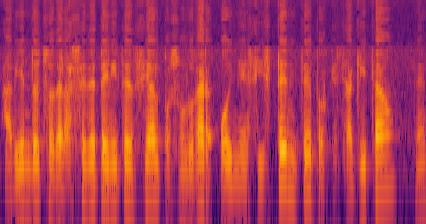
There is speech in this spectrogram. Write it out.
habiendo hecho de la sede penitencial pues un lugar o inexistente porque se ha quitado, ¿eh?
